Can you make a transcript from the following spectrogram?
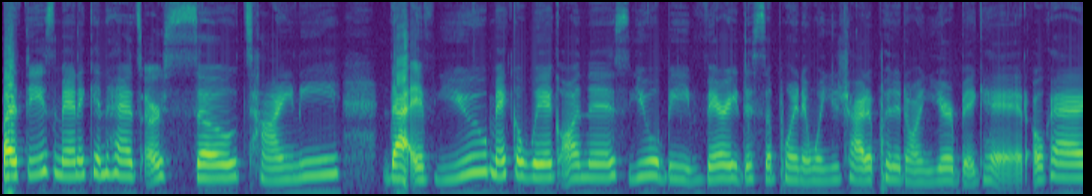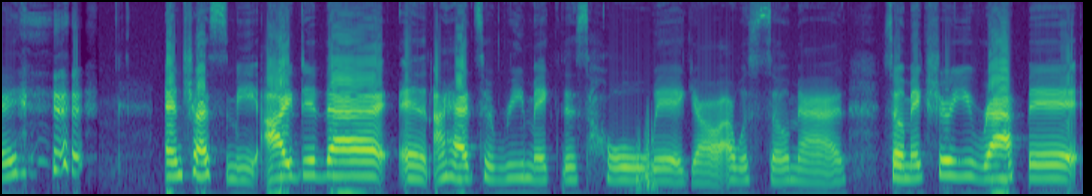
But these mannequin heads are so tiny that if you make a wig on this, you will be very disappointed when you try to put it on your big head, okay? And trust me, I did that and I had to remake this whole wig, y'all. I was so mad. So make sure you wrap it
